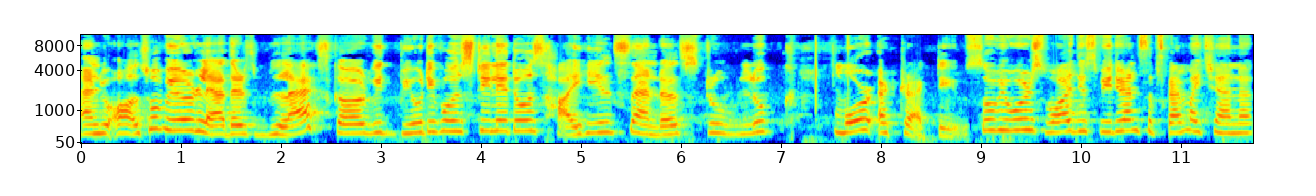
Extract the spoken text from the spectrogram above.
and you also wear leather's black skirt with beautiful stilettos high heels sandals to look more attractive. So viewers watch this video and subscribe my channel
